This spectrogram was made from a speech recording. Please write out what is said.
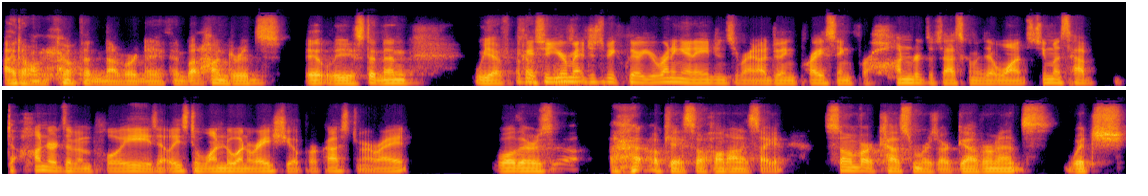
I don't know the number, Nathan, but hundreds at least. And then we have. Okay, so you're just to be clear, you're running an agency right now doing pricing for hundreds of SaaS companies at once. You must have hundreds of employees, at least a one to one ratio per customer, right? Well, there's okay. So hold on a second. Some of our customers are governments, which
